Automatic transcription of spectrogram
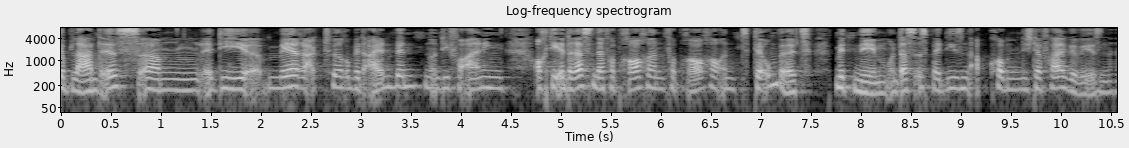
geplant ist, ähm, die mehrere Akteure mit einbinden und die vor allen Dingen auch die Interessen der Verbraucherinnen und Verbraucher und der Umwelt mitnehmen. Und das ist bei diesen Abkommen nicht der Fall gewesen.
